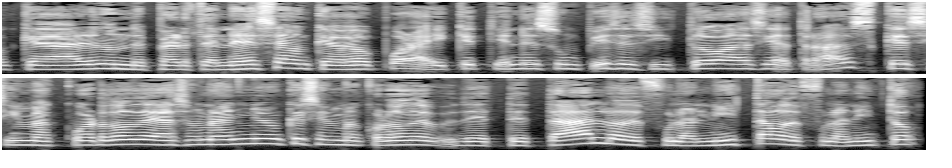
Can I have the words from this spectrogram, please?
a quedar en donde pertenece, aunque veo por ahí que tienes un piececito hacia atrás, que si me acuerdo de hace un año, que si me acuerdo de, tal o de fulanita o de fulanito.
